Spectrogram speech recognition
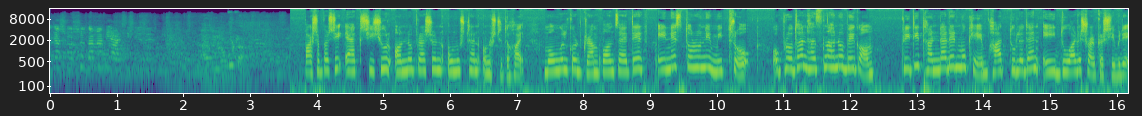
এটা শস্য দানা দিয়ে আইসিটি লোকটা পাশাপাশি এক শিশুর অন্নপ্রাশন অনুষ্ঠান অনুষ্ঠিত হয়। মঙ্গলকোট গ্রাম পঞ্চায়েতের এনএস তরুণী মিত্র ও প্রধান হাসনাহানু বেগম প্রীতি থান্ডারের মুখে ভাত তুলে দেন এই দুয়ারে সরকার শিবিরে।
